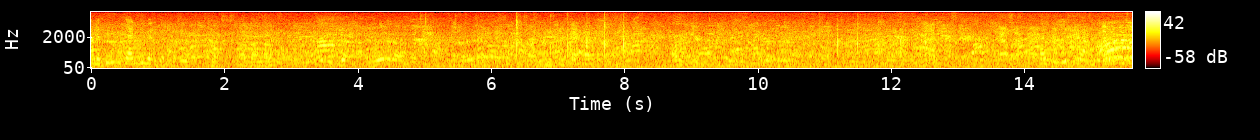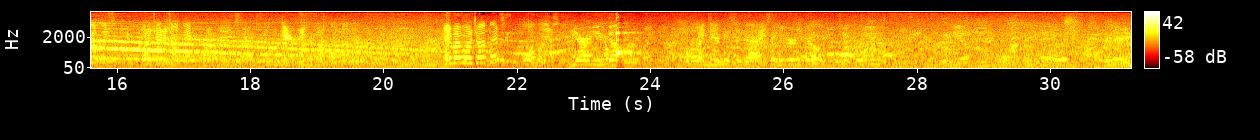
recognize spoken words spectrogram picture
அங்க திருப்பி தண்ணி வருது Want chocolates? Want to try the chocolate? Here. Anybody want chocolates? Oh, yes. Here you go. I can't miss you guys. Here you go. Two for you. For you. There you.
